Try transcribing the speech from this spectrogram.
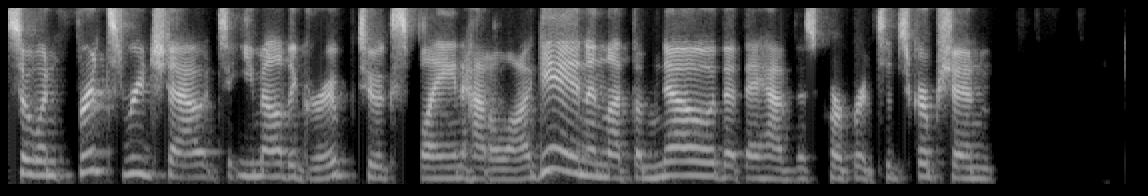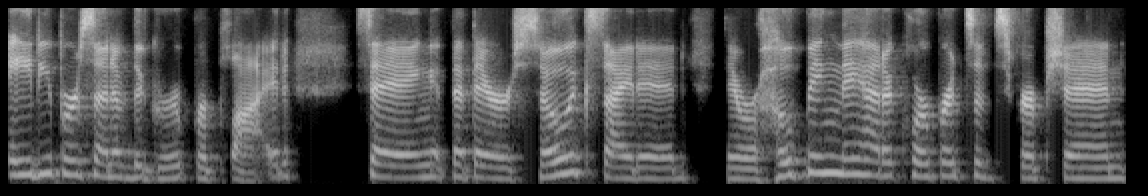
So when Fritz reached out to email the group to explain how to log in and let them know that they have this corporate subscription, 80% of the group replied saying that they were so excited. They were hoping they had a corporate subscription,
